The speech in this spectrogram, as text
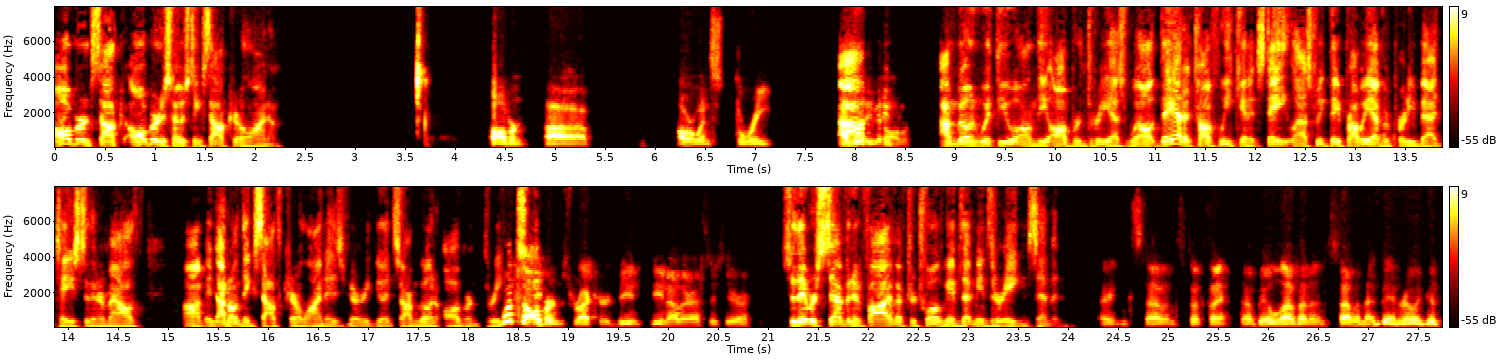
Auburn, South Auburn is hosting South Carolina. Auburn. Uh, Auburn wins three. I believe in Auburn. I'm going with you on the Auburn three as well. They had a tough weekend at state last week. They probably have a pretty bad taste in their mouth. Um, and I don't think South Carolina is very good. So I'm going Auburn three. What's Auburn's record? Do you do you know their SEC record? So they were seven and five after 12 games. That means they're eight and seven. Eight and seven. So if they that'd be 11 and seven. They'd be in really good,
